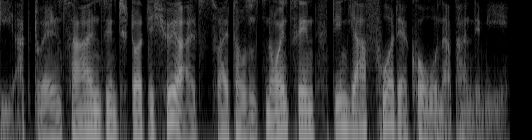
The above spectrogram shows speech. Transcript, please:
Die aktuellen Zahlen sind deutlich höher als 2019, dem Jahr vor der Corona-Pandemie.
